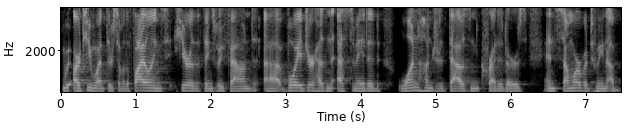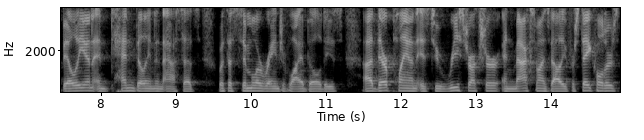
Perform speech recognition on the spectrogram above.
we, our team went through some of the filings. Here are the things we found. Uh, Voyager has an estimated 100,000 creditors and somewhere between a billion and 10 billion in assets with a similar range of liabilities. Uh, their plan is to restructure and maximize value for stakeholders.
